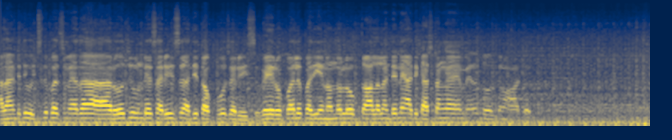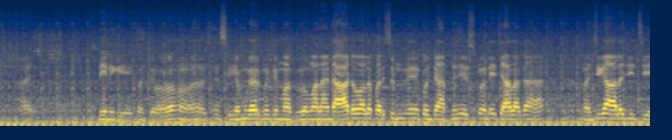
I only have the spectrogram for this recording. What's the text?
అలాంటిది ఉచిత బస్సు మీద రోజు ఉండే సర్వీస్ అది తక్కువ సర్వీస్. వెయ్యి రూపాయలు పదిహేను వందల లోపు తోలాలంటేనే అది కష్టంగా మీద తోలుతున్నాం ఆటో. దీనికి కొంచెం సీఎం గారు కొంచెం మాకు అలాంటి ఆటో వాళ్ళ పరిస్థితిని కొంచెం అర్థం చేసుకొని చాలాగా మంచిగా ఆలోచించి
